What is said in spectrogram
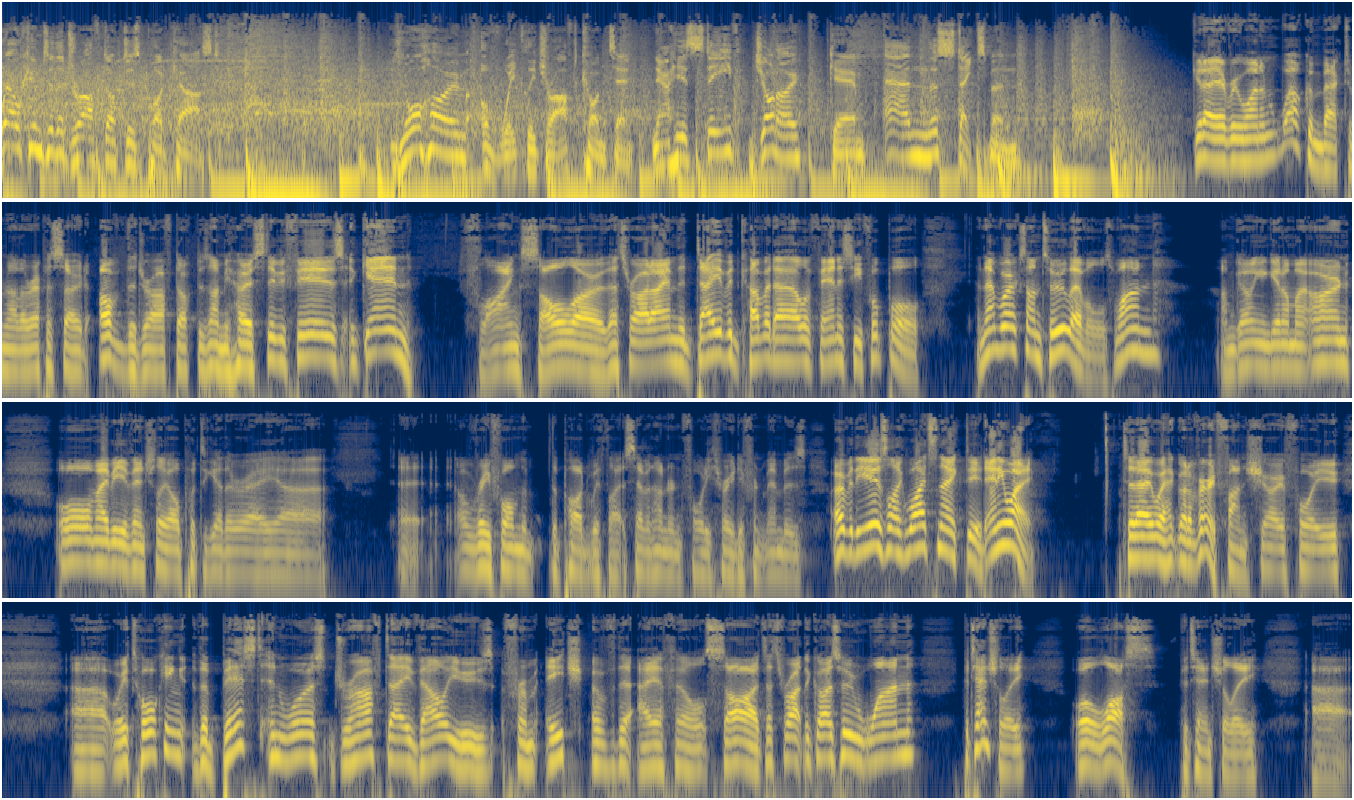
Welcome to the Draft Doctors Podcast, your home of weekly draft content. Now here's Steve, Jono, Cam, and the Statesman. G'day everyone and welcome back to another episode of the Draft Doctors. I'm your host Stevie Fears again, flying solo. That's right, I am the David Coverdale of fantasy football. And that works on two levels. One, I'm going again on my own, or maybe eventually I'll put together a, uh, uh, I'll reform the, the pod with like 743 different members over the years like Whitesnake did. Anyway, today we've got a very fun show for you. Uh, we're talking the best and worst draft day values from each of the AFL sides. That's right, the guys who won potentially or lost potentially uh,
